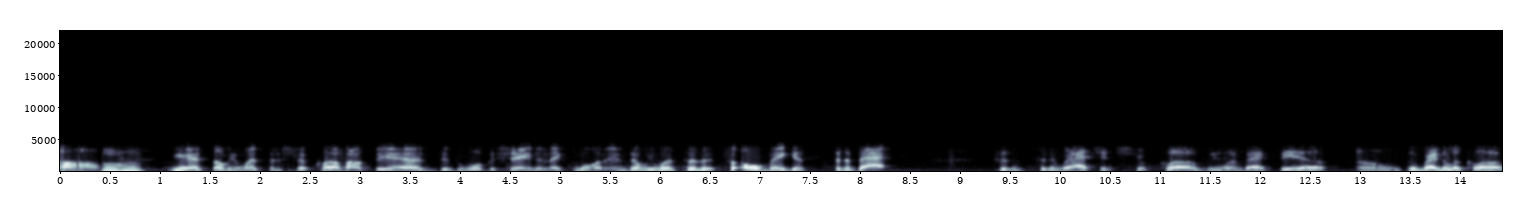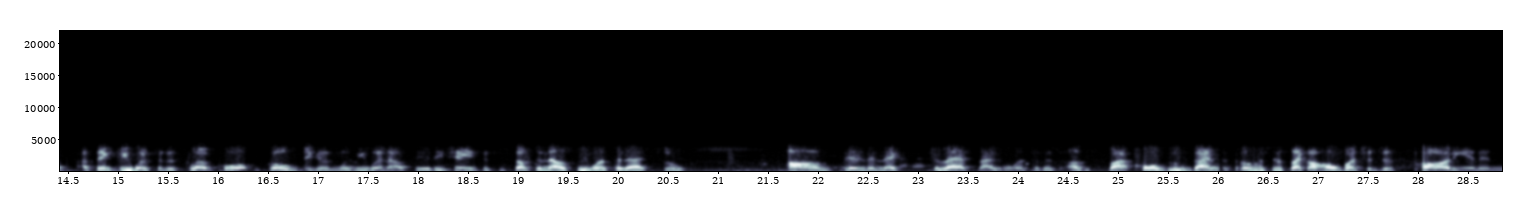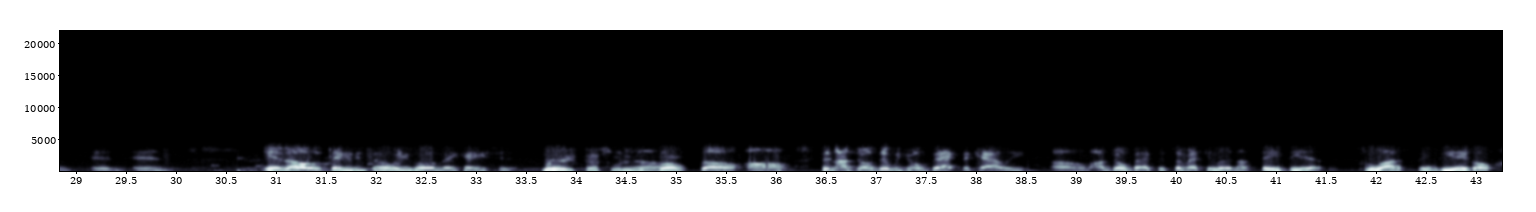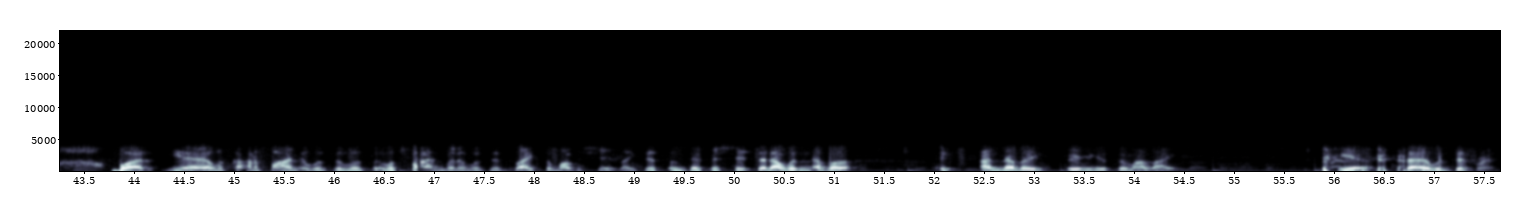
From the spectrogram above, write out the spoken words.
Um, Uh-huh. yeah, so we went to the strip club out there, did the walk of shame the next morning. Then we went to the to Old Vegas to the back, to the to the Ratchet strip club. We went back there, um, the regular club. I think we went to this club called Gold Diggers when we went out there. They changed it to something else. We went to that too. Um, then the next, the last night we went to this other spot called Blue Diamond. So it was just like a whole bunch of just partying and and and you know things you do when you go on vacation. Right, that's what you know? about. So um, then I drove. Then we drove back to Cali. Um, I drove back to Temecula and I stayed there. Flew out of San Diego. But yeah, it was kind of fun. It was it was it was fun, but it was just like some other shit. Like just some different shit that I would never, I never experienced in my life. Yeah, that it was different.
